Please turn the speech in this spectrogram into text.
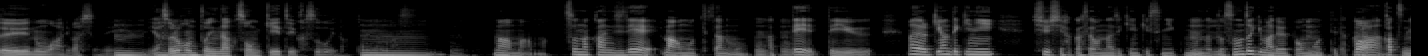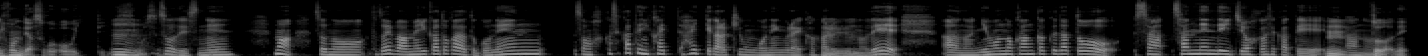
というのもありましたね。うんいや、それ本当になんか尊敬というかすごいなと思います。うんうんまあまあまあ、そんな感じで、まあ思ってたのもあってっていう。まあだから基本的に修士博士は同じ研究室に行くもんだと、うんうんその時まではやっぱ思ってたから。まあ、かつ日本ではすごい多いってうん聞きますよね。そうですね。まあ、その、例えばアメリカとかだと5年、その博士課程に帰って入ってから基本5年ぐらいかかるので、うんうんあの、日本の感覚だと 3, 3年で一応博士課程、うん。あの、そうだね。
